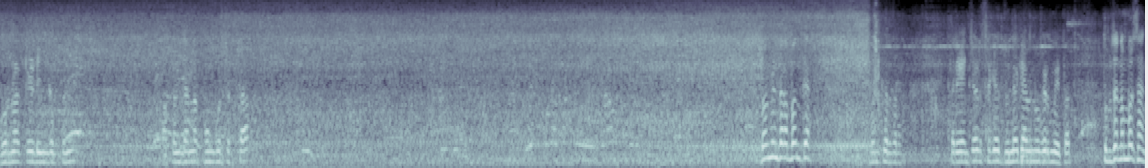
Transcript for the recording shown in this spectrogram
गुरुनाथ ट्रेडिंग कंपनी आपण त्यांना फोन करू शकता. दोन मिनिट जरा बंद कर. बंद कर जरा. तर यांच्याकडे सगळ्या जुन्या कॅबिन वगैरे मिळतात. तुमचा नंबर सांग.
